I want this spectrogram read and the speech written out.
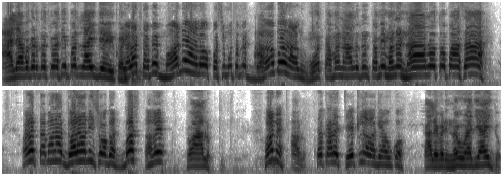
આલ્યા વગર તો ચોથી પર લાવી દે પેલા તમે મને આલો પછી હું તમને ડબલ આલું. હું તમને આલું છું ને તમે મને ના આલો તો પાછા. અરે તમારા ગળાની સોગન બસ હવે. તો આલો. હો ને? આલો. તો કાલે કેટલા વાગે આવું કહો. કાલે વળી નવ વાગે આવી જો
